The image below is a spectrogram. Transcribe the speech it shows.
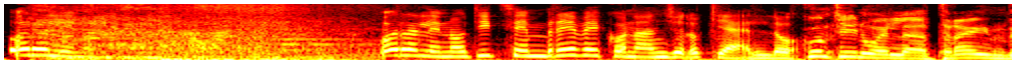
Ora le Ora le notizie in breve con Angelo Chiello. Continua il trend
